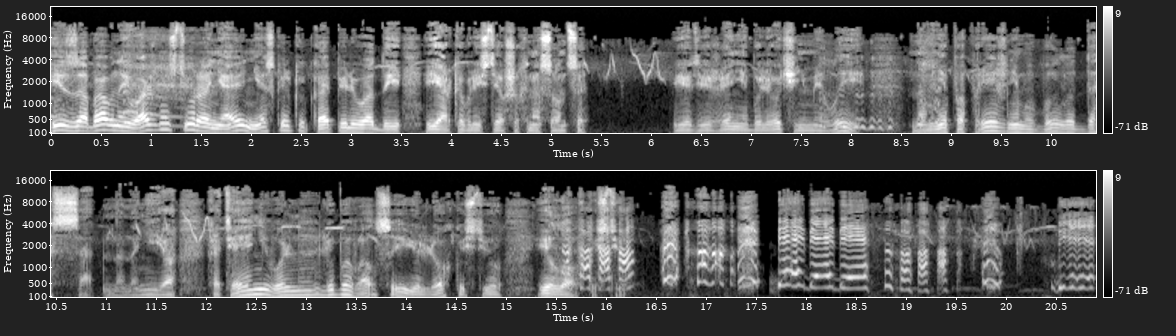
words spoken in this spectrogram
и с забавной важностью роняя несколько капель воды, ярко блестевших на солнце. Ее движения были очень милы, но мне по-прежнему было досадно на нее, хотя я невольно любовался ее легкостью и ловкостью. Бе-бе-бе! Бе!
